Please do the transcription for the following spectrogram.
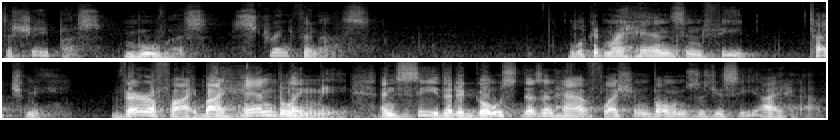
to shape us, move us, strengthen us? Look at my hands and feet, touch me, verify by handling me, and see that a ghost doesn't have flesh and bones as you see I have.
